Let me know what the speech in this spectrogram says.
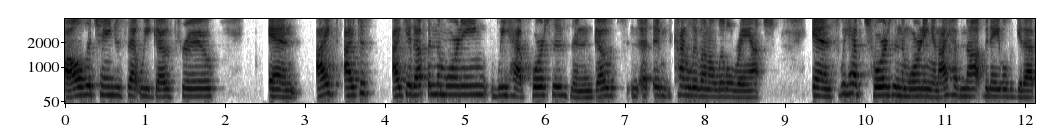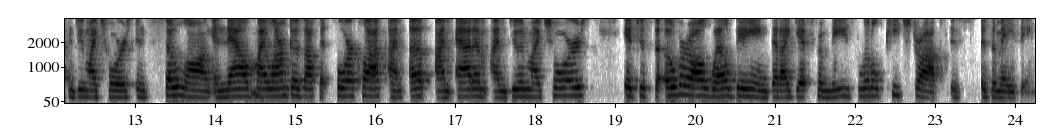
All the changes that we go through. And I, I just, I get up in the morning. We have horses and goats and, and kind of live on a little ranch. And so we have chores in the morning and I have not been able to get up and do my chores in so long. And now my alarm goes off at four o'clock. I'm up, I'm at them, I'm doing my chores. It just, the overall well-being that I get from these little peach drops is, is amazing.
